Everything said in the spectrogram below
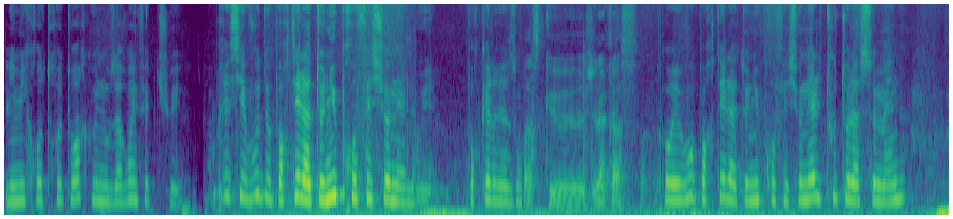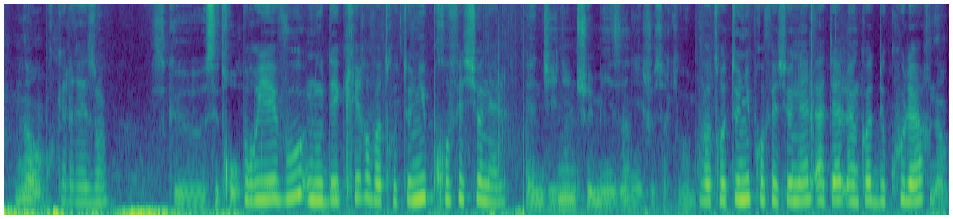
les micro-trottoirs que nous avons effectués. Appréciez-vous de porter la tenue professionnelle? Oui, Pour quelle raison? Parce que j'ai la classe. Pourriez-vous porter la tenue professionnelle toute la semaine? Non, Pour quelle raison? Parce que c'est trop. Pourriez-vous nous décrire votre tenue professionnelle? Un jean, une chemise et les chaussures qui vont bien. Votre tenue professionnelle a-t-elle un code de couleur? Non.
